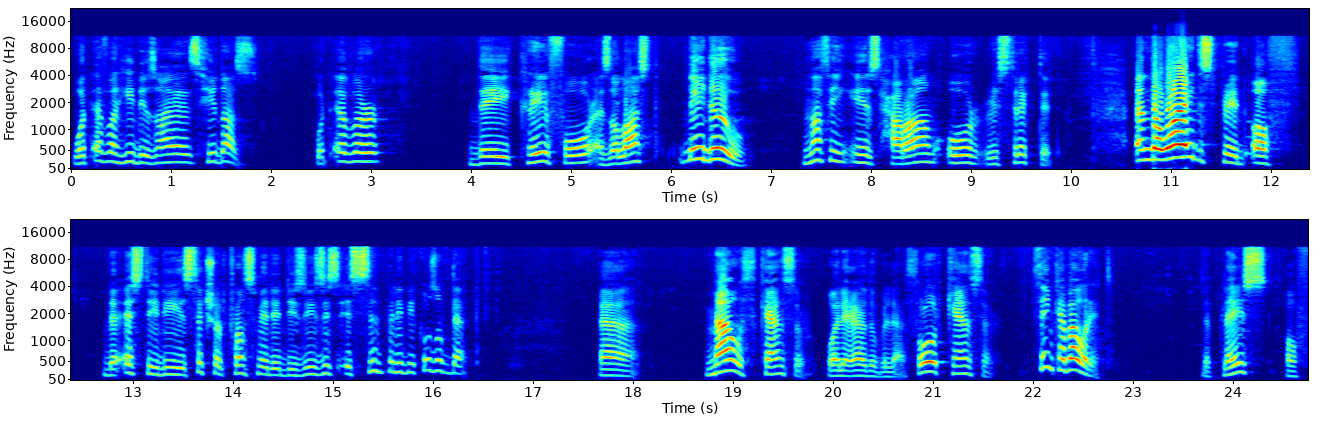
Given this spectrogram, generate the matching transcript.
whatever he desires, he does. Whatever they crave for as a lust, they do. Nothing is haram or restricted. And the widespread of the STDs, sexual transmitted diseases, is simply because of that. Uh, mouth cancer, billah, throat cancer. Think about it. The place of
